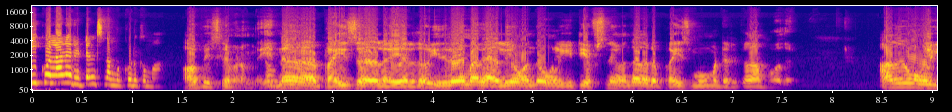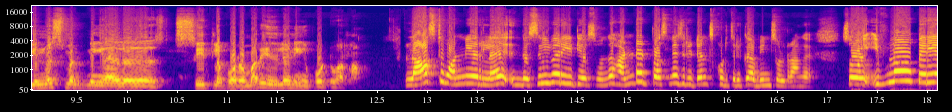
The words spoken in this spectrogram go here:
ஈக்குவலான ரிட்டர்ன்ஸ் நமக்கு கொடுக்குமா? ஆப்வியஸ்லி மேடம் என்ன ப்ரைஸ் அதில் ஏறுதோ இதே மாதிரி அதுலேயும் வந்து உங்களுக்கு E இடிஎஃப்ஸ்லேயும் வந்து அதோட ப்ரைஸ் மூவ்மெண்ட் இருக்க தான் போகுது. அது உங்களுக்கு இன்வெஸ்ட்மெண்ட் நீங்கள் அதில் சீட்டில் போடுற மாதிரி இதுலேயே நீங்கள் போட்டு வரலாம். லாஸ்ட் ஒன் இயர்ல இந்த சில்வர் இடிஎஃப்ஸ் வந்து ஹண்ட்ரட் பர்சன்டேஜ் ரிட்டர்ன்ஸ் கொடுத்துருக்கு அப்படின்னு சொல்றாங்க. சோ இவ்ளோ பெரிய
